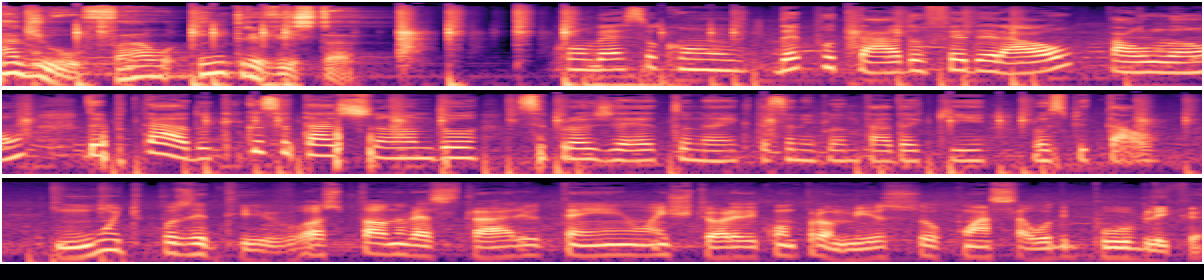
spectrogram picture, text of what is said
Rádio UFAO Entrevista. Converso com o deputado federal, Paulão. Deputado, o que, você está achando desse projeto né, que está sendo implantado aqui no hospital? Muito positivo. O Hospital Universitário tem uma história de compromisso com a saúde pública.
